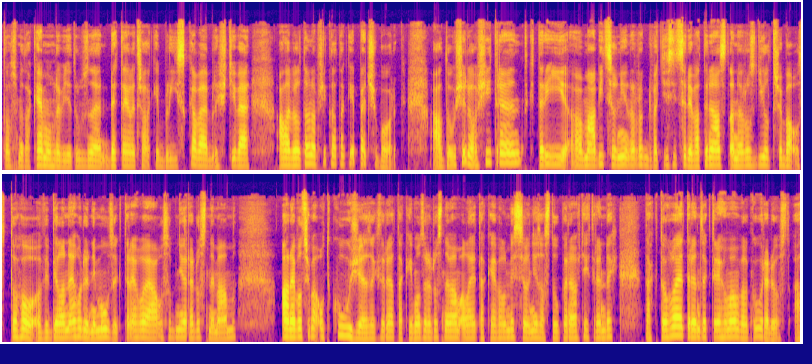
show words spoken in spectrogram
Tam jsme také mohli vidět různé detaily, třeba taky blízkavé, blištivé, ale byl tam například taky patchwork. A to už je další trend, který má být silný na rok 2019 a na rozdíl třeba od toho vyběleného denimu, ze kterého já osobně radost nemám, a nebo třeba od kůže, ze které taky moc radost nemám, ale je také velmi silně zastoupená v těch trendech, tak tohle je trend, ze kterého mám velkou radost a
